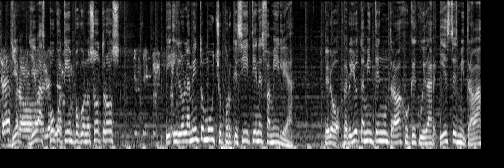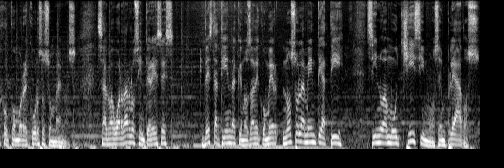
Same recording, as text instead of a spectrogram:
Sé, Lle- llevas poco tiempo con nosotros y, y lo lamento mucho porque sí, tienes familia. Pero, pero yo también tengo un trabajo que cuidar y este es mi trabajo como recursos humanos. Salvaguardar los intereses de esta tienda que nos da de comer no solamente a ti, sino a muchísimos empleados.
